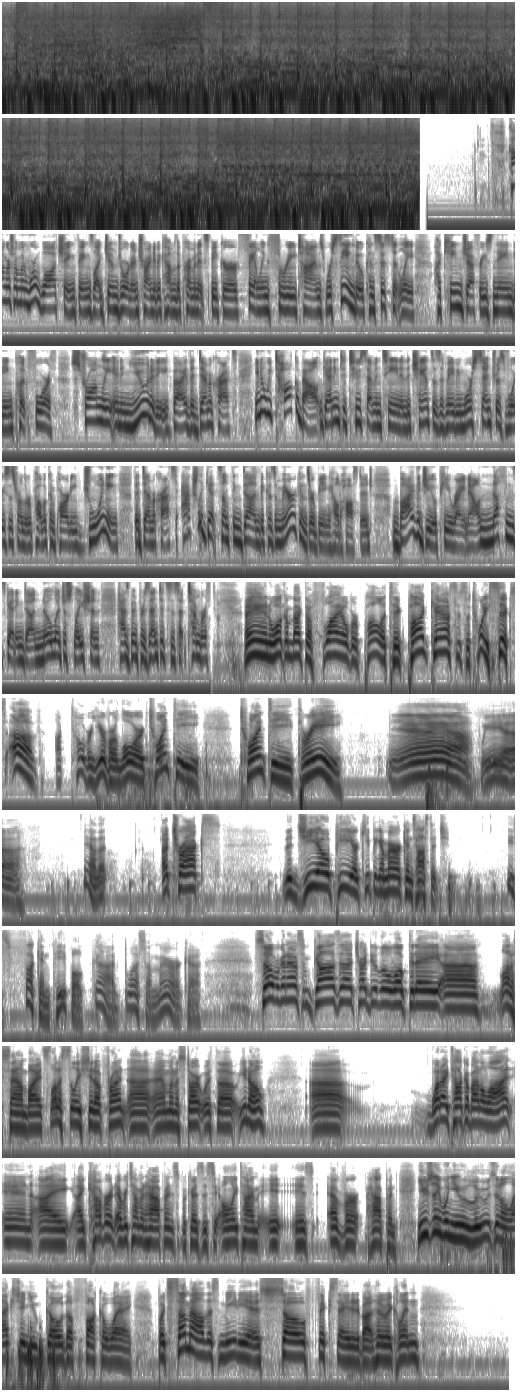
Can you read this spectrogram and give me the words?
Congresswoman, we're watching things like Jim Jordan trying to become the permanent speaker, failing three times. We're seeing, though, consistently Hakeem Jeffries' name being put forth strongly and in unity by the Democrats. You know, we talk about getting to 217 and the chances of maybe more centrist voices from the Republican Party joining the Democrats to actually get something done because Americans are being held hostage by the GOP right now. Nothing's getting done. No legislation has been presented since September. And welcome back to Flyover PolitiK Podcast. It's the 26th of October, year of our Lord 2023. Yeah, we, uh, yeah, that, tracks. The GOP are keeping Americans hostage. These fucking people. God bless America. So we're gonna have some Gaza. Try to do a little woke today. Uh, a lot of sound bites, a lot of silly shit up front. Uh, I'm gonna start with, uh, you know, uh, what I talk about a lot, and I I cover it every time it happens because it's the only time it has ever happened. Usually, when you lose an election, you go the fuck away. But somehow, this media is so fixated about Hillary Clinton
